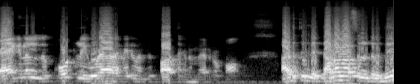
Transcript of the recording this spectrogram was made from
டயகனல் இந்த கோட்ல விழாத மாதிரி வந்து பாத்துக்கிற மாதிரி இருக்கும். அடுத்து இந்த தலைவாசல்ன்றது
